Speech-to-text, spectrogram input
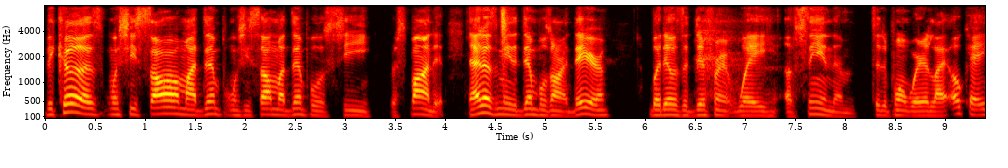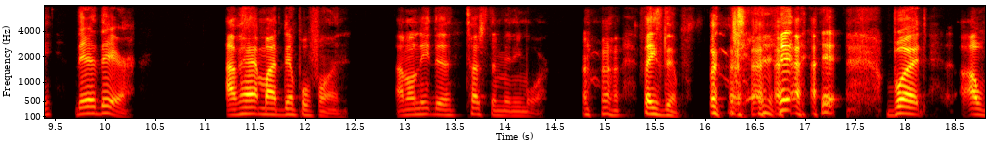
because when she saw my dimple, when she saw my dimples, she responded. That doesn't mean the dimples aren't there, but it was a different way of seeing them to the point where they're like, okay, they're there. I've had my dimple fun. I don't need to touch them anymore. Face dimples. but I'm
